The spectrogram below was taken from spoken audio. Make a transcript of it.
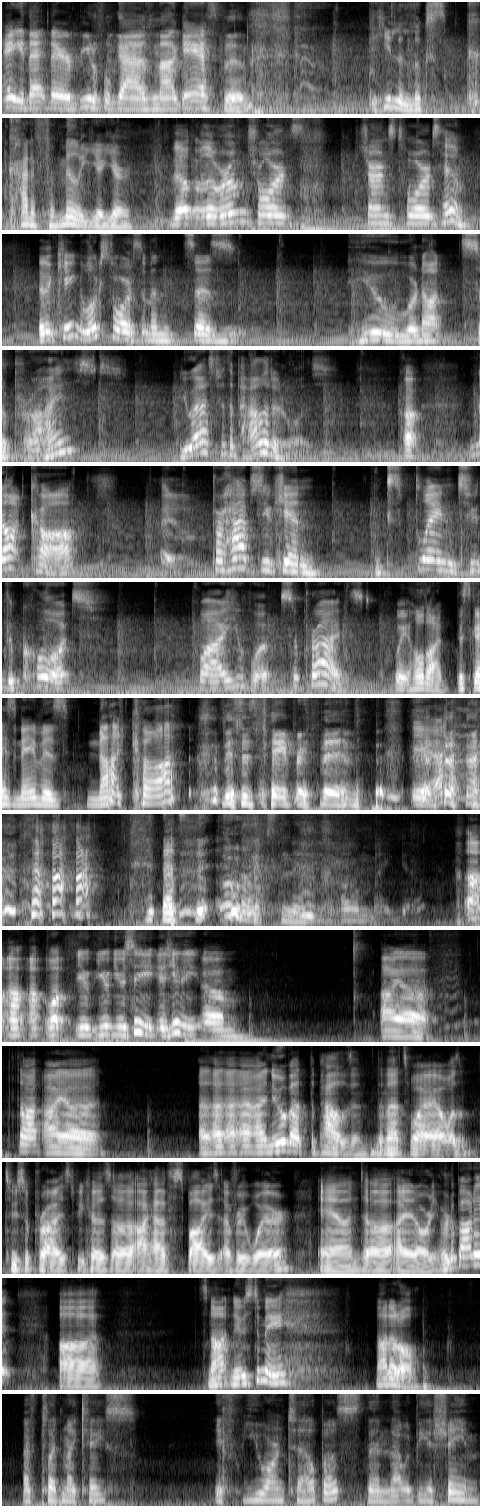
Hey, that there beautiful guy's not gasping. He looks k- kind of familiar. The the room towards turns towards him. The king looks towards him and says, "You were not surprised? You asked who the paladin was. Uh, not Ka. Uh, perhaps you can explain to the court why you weren't surprised." Wait, hold on. This guy's name is not Ka. this is paper thin. Yeah. That's the elf's name. Oh my god. uh, uh, uh, well, you, you, you see, you see, um, I, uh, thought I, uh, I, I, I knew about the paladin, and that's why I wasn't too surprised because uh, I have spies everywhere, and uh, I had already heard about it. Uh, it's not news to me, not at all. I've pled my case. If you aren't to help us, then that would be a shame.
